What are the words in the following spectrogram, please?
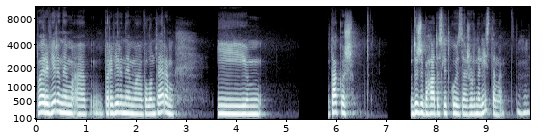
Перевіреним, перевіреним волонтерам. І також дуже багато слідкую за журналістами, Угу.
